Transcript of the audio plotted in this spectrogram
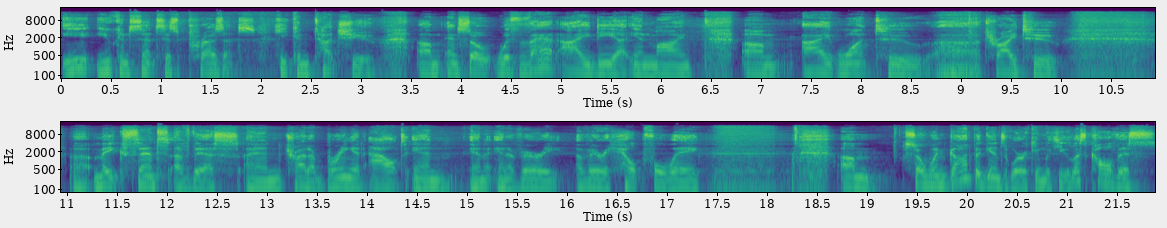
you can sense his presence. He can touch you. Um, and so, with that idea in mind, um, I want to uh, try to uh, make sense of this and try to bring it out in in a, in a very a very helpful way. Um, so when God begins working with you, let's call this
